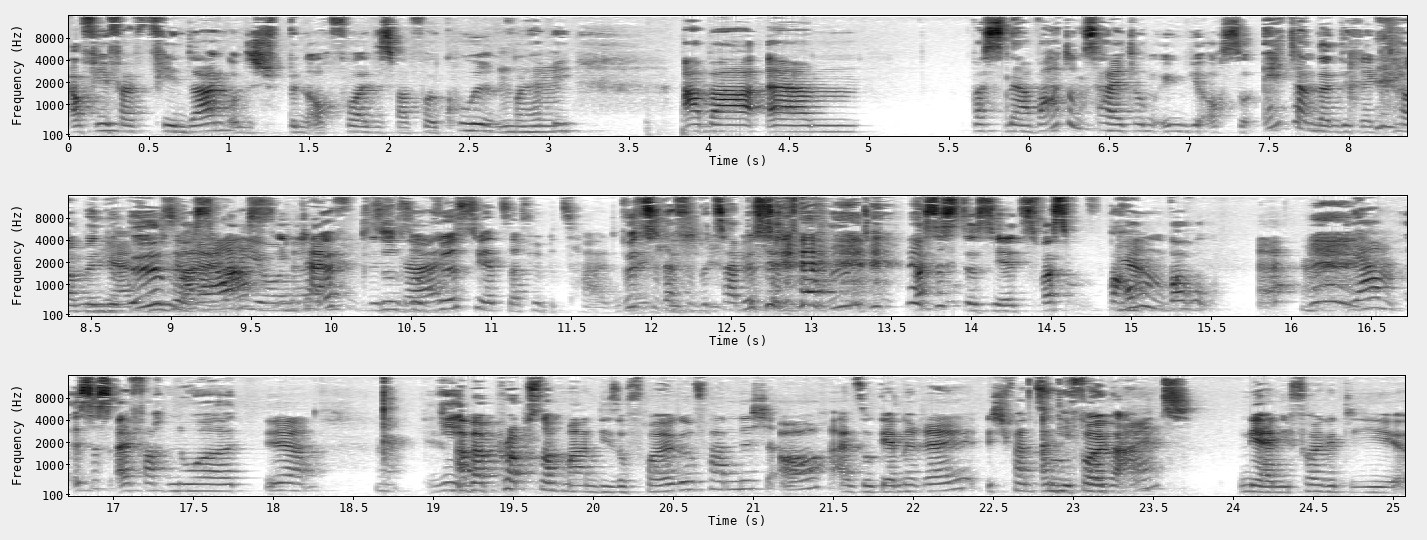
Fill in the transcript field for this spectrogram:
auf jeden Fall vielen Dank und ich bin auch voll, das war voll cool und voll Mhm. happy. Aber ähm, was eine Erwartungshaltung irgendwie auch so Eltern dann direkt haben, wenn Ja, du irgendwas so Radio, machst in ne? der So, so Öffentlichkeit. wirst du jetzt dafür bezahlt. Würdest du dafür bezahlt? Bist du jetzt berühmt? Was ist das jetzt? Was, warum, warum? Ja, es ist einfach nur. Ja. Wie, Aber Props nochmal an diese Folge fand ich auch. Also generell, ich fand so an die Folge 1? Nee, an die Folge, die äh,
